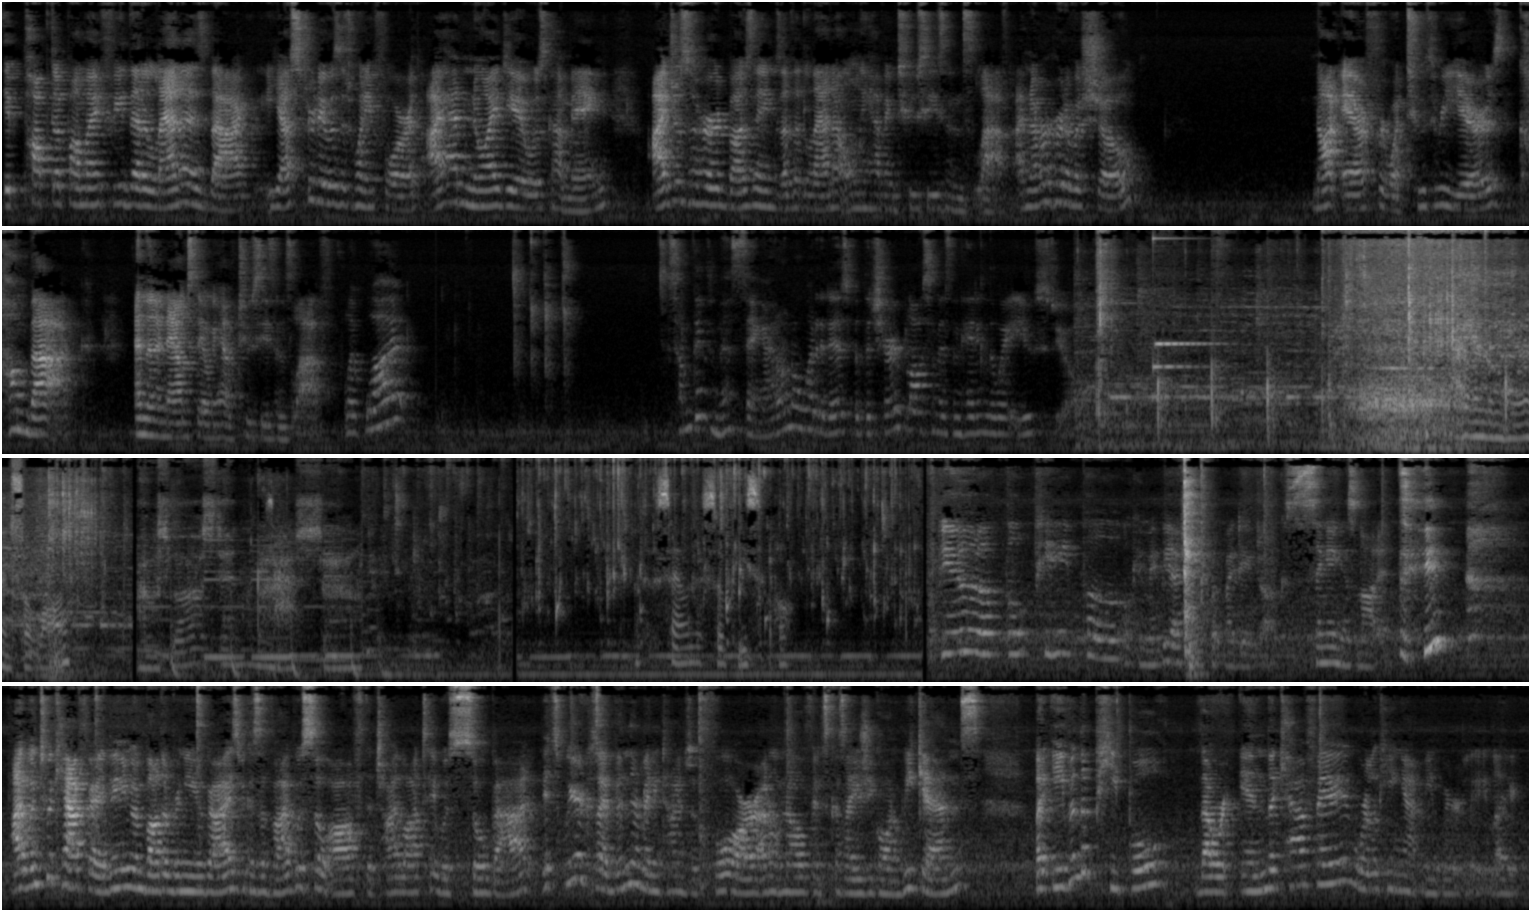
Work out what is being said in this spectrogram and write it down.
it popped up on my feed that Atlanta is back. Yesterday was the 24th. I had no idea it was coming. I just heard buzzings of Atlanta only having two seasons left. I've never heard of a show not air for what, two, three years, come back and then announce they only have two seasons left. Like what? Something's missing. I don't know what it is, but the cherry blossom isn't hitting the way it used to. I haven't been here in so long. I was lost in myself. The sound is so peaceful. Beautiful people. Okay, maybe I should quit my day job 'cause singing is not it. I went to a cafe. I didn't even bother bringing you guys because the vibe was so off. The chai latte was so bad. It's weird because I've been there many times before. I don't know if it's because I usually go on weekends, but even the people that were in the cafe were looking at me weirdly. Like,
